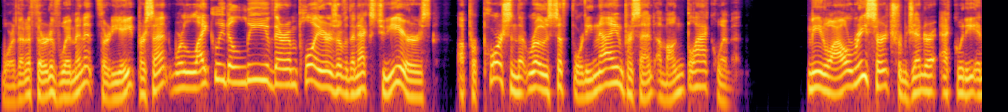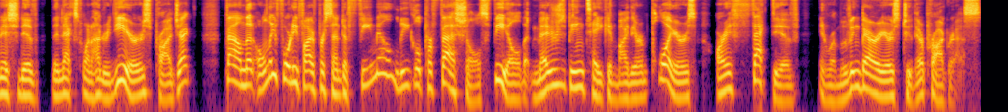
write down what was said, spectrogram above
More than a third of women at 38% were likely to leave their employers over the next two years, a proportion that rose to 49% among black women. Meanwhile, research from gender equity initiative The Next 100 Years project found that only 45% of female legal professionals feel that measures being taken by their employers are effective in removing barriers to their progress.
